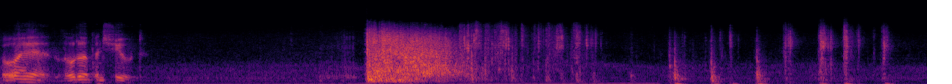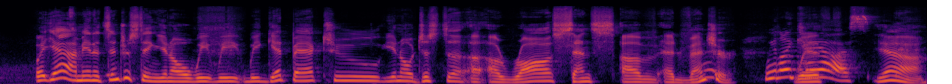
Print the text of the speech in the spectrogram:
Go ahead, load up and shoot. But yeah, I mean, it's interesting. You know, we we we get back to you know just a, a, a raw sense of adventure. We like With- chaos. Yeah,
